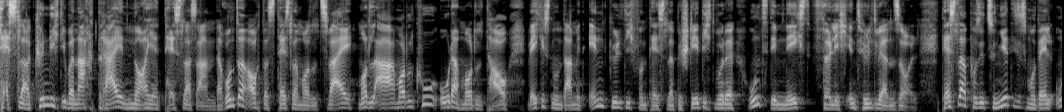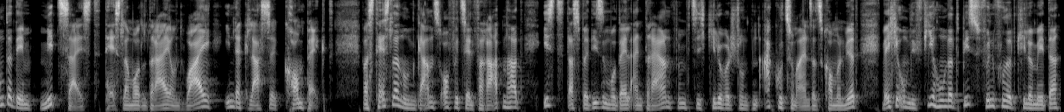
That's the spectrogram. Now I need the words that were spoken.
Tesla kündigt über Nacht drei neue Teslas an, darunter auch das Tesla Model 2, Model A, Model Q oder Model Tau, welches nun damit endgültig von Tesla bestätigt wurde und demnächst völlig enthüllt werden soll. Tesla positioniert dieses Modell unter dem Mid-Sized Tesla Model 3 und Y in der Klasse Compact. Was Tesla nun ganz offiziell verraten hat, ist, dass bei diesem Modell ein 53 Kilowattstunden Akku zum Einsatz kommen wird, welcher um die 400 bis 500 Kilometer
